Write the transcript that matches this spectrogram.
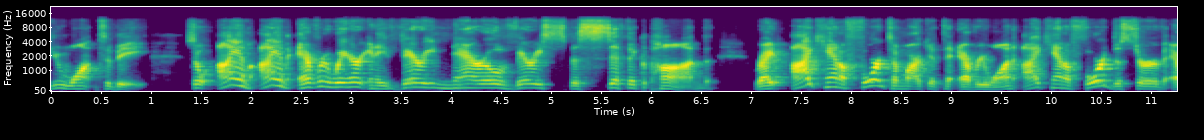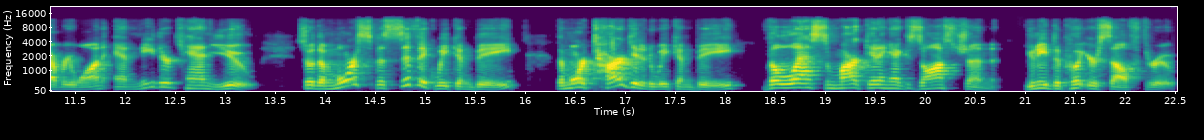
you want to be. So I am I am everywhere in a very narrow, very specific pond, right? I can't afford to market to everyone. I can't afford to serve everyone and neither can you. So the more specific we can be, the more targeted we can be, the less marketing exhaustion you need to put yourself through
